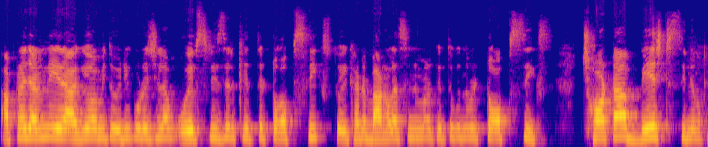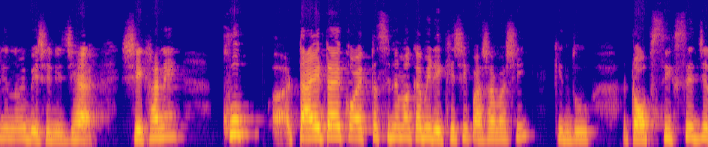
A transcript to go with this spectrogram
আপনারা জানেন এর আগেও আমি তৈরি করেছিলাম ওয়েব সিরিজের ক্ষেত্রে টপ সিক্স তো এখানে বাংলা সিনেমার ক্ষেত্রে কিন্তু আমি টপ সিক্স ছটা বেস্ট সিনেমাকে কিন্তু আমি বেছে নিয়েছি। হ্যাঁ সেখানে খুব টায় টায় কয়েকটা সিনেমাকে আমি রেখেছি পাশাপাশি, কিন্তু টপ সিক্সের যে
